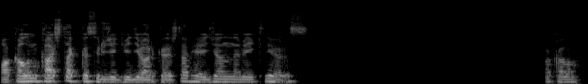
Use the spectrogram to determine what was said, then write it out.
Bakalım kaç dakika sürecek video arkadaşlar. Heyecanla bekliyoruz. Bakalım.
